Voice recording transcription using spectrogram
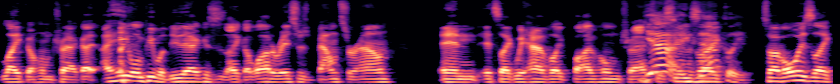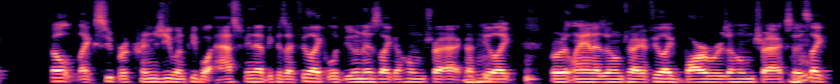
like a home track. I, I hate when people do that because like a lot of racers bounce around and it's like we have like five home tracks. it Yeah, seems like. exactly. So I've always like felt like super cringy when people ask me that because I feel like Laguna is like a home track. I Mhm. feel like Road Atlanta is a home track. I feel like Barber is a home track. So it's Mhm. like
